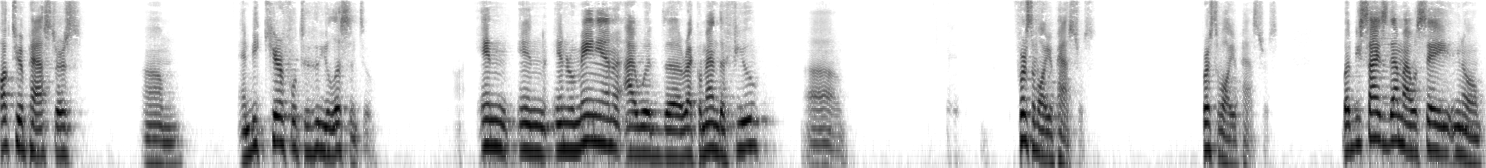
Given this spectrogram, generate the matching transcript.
talk to your pastors, um, and be careful to who you listen to. In in in Romanian, I would uh, recommend a few. Uh, first of all, your pastors. First of all, your pastors. But besides them, I would say, you know,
